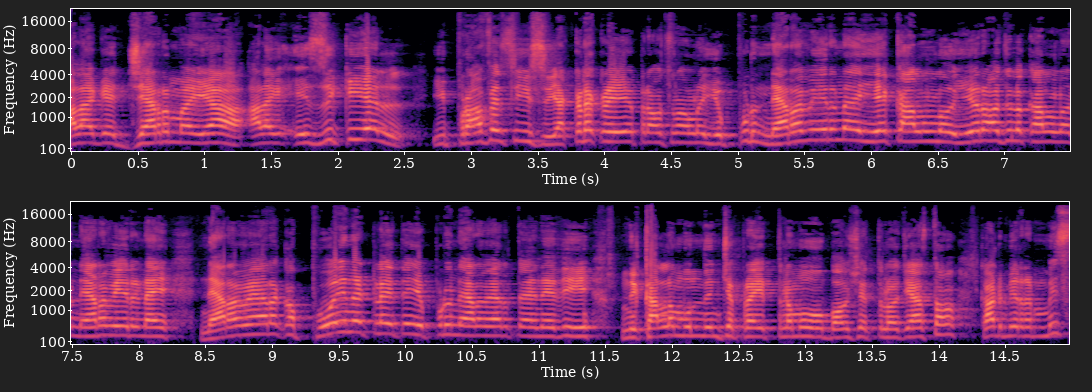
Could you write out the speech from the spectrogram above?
అలాగే జర్మయ అలాగే ఎజికియల్ ఈ ప్రాఫెసీస్ ఎక్కడెక్కడ ఏ ప్రవచనాల్లో ఎప్పుడు నెరవేరినాయి ఏ కాలంలో ఏ రాజుల కాలంలో నెరవేరినాయి నెరవేరకపోయినట్లయితే ఎప్పుడు నెరవేరుతాయి అనేది మీ కళ్ళ ముందుంచే ప్రయత్నము భవిష్యత్తులో చేస్తాం. కాబట్టి మీరు మిస్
